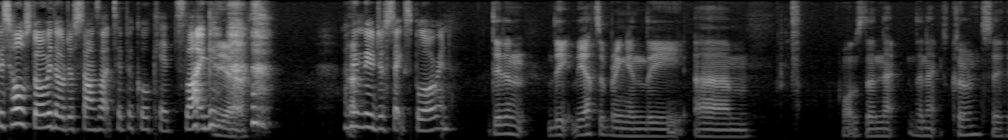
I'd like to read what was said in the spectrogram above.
This whole story though just sounds like typical kids. Like yeah. I think they were just exploring. Didn't the they had to bring in the um, what was the next the next currency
